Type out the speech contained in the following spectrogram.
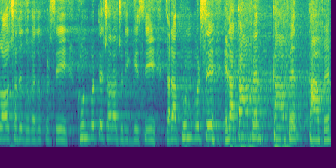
রর সাথে যোগাযোগ করছে, খুন করতে সরাসরি গেছে, যারা খুন করছে, এরা কাফের কাফের কাফের।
